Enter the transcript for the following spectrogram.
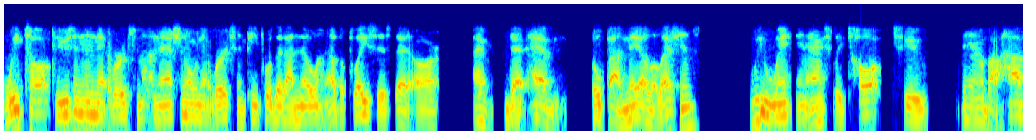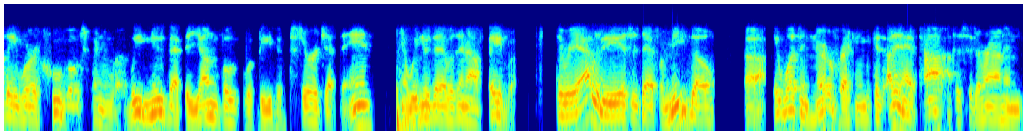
We talked using the networks, my national networks, and people that I know in other places that are have, that have vote by mail elections. We went and actually talked to them about how they work, who votes when and what. We knew that the young vote would be the surge at the end, and we knew that it was in our favor. The reality is, is that for me though, uh, it wasn't nerve wracking because I didn't have time to sit around and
